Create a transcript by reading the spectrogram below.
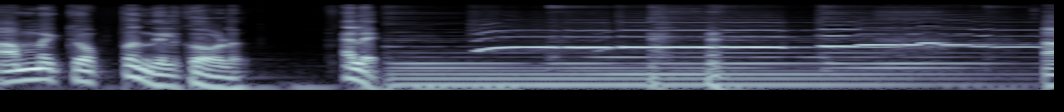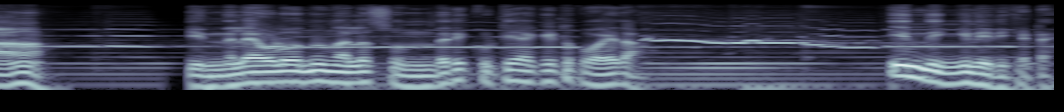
അമ്മയ്ക്കൊപ്പം നിൽക്കും അവൾ അല്ലേ? ആ ഇന്നലെ അവളൊന്ന് നല്ല സുന്ദരി കുട്ടിയാക്കിയിട്ട് പോയതാ ഇന്നിങ്ങനെ ഇരിക്കട്ടെ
